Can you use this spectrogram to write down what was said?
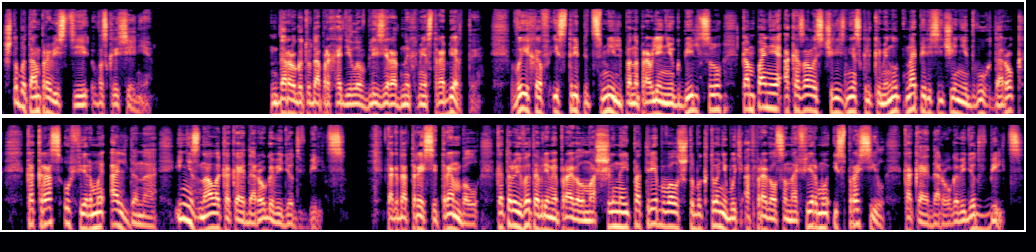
чтобы там провести воскресенье. Дорога туда проходила вблизи родных мест Роберты. Выехав из Трипецмиль по направлению к Бильцу, компания оказалась через несколько минут на пересечении двух дорог, как раз у фермы Альдена, и не знала, какая дорога ведет в Бильц. Тогда Тресси Трэмбл, который в это время правил машиной, потребовал, чтобы кто-нибудь отправился на ферму и спросил, какая дорога ведет в Бильц.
